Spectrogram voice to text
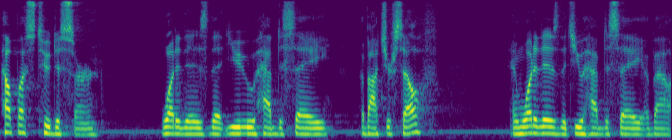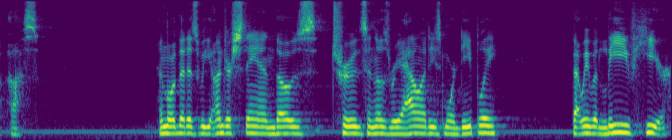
help us to discern what it is that you have to say about yourself and what it is that you have to say about us. And Lord, that as we understand those truths and those realities more deeply, that we would leave here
